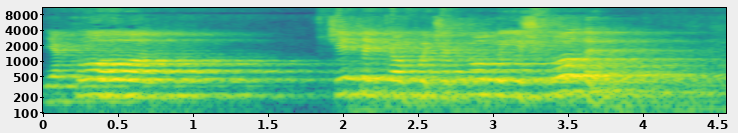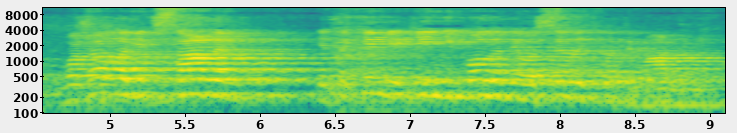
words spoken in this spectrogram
якого вчителька початкової школи вважала відсталим і таким, який ніколи не осилить математики.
